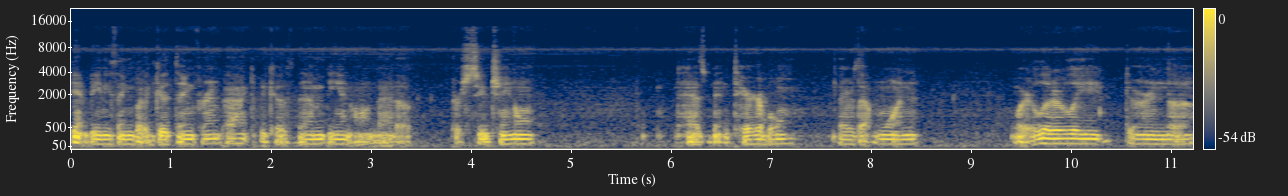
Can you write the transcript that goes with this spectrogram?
can't be anything but a good thing for Impact because them being on that uh, Pursuit channel has been terrible there's that one where literally during the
